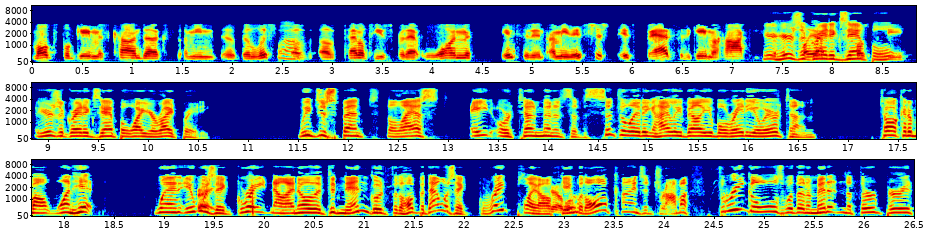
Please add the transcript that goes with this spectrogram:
multiple game misconducts. I mean, the, the list Wow. of, of penalties for that one incident. I mean, it's just it's bad for the game of hockey. Here, here's a great example. Here's a great example why you're right, Brady. We just spent the last eight or ten minutes of scintillating, highly valuable radio airtime talking about one hit. When it was a great, now I know it didn't end good for the whole, but that was a great playoff Yeah, game was. with all kinds of drama. Three goals within a minute in the third period,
